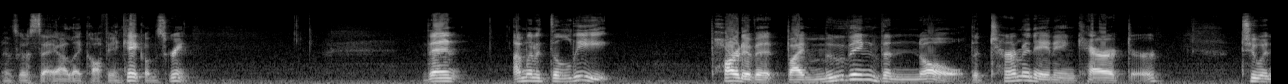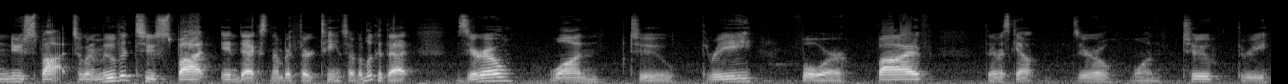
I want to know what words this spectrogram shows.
And it's going to say, I like coffee and cake on the screen. Then I'm going to delete part of it by moving the null, the terminating character, to a new spot. So I'm going to move it to spot index number 13. So if I look at that, 0, 1, 2, 3, 4, 5, did I miscount? 0, 1, 2, 3,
